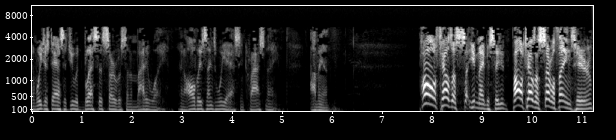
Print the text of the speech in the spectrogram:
And we just ask that you would bless this service in a mighty way. And all these things we ask in Christ's name. Amen. Paul tells us, you may be seated. Paul tells us several things here.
